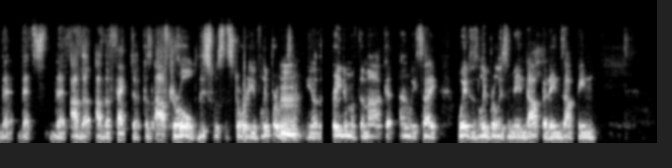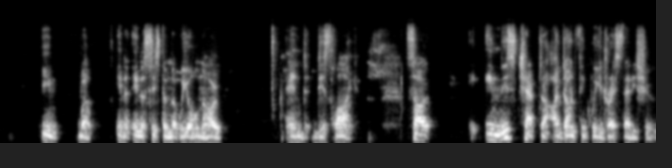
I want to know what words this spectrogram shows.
that that's that other other factor because after all this was the story of liberalism mm. you know the freedom of the market and we say where does liberalism end up it ends up in in well in a, in a system that we all know and dislike. So, in this chapter, I don't think we address that issue,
